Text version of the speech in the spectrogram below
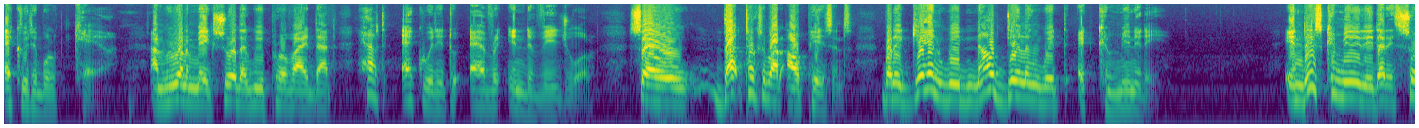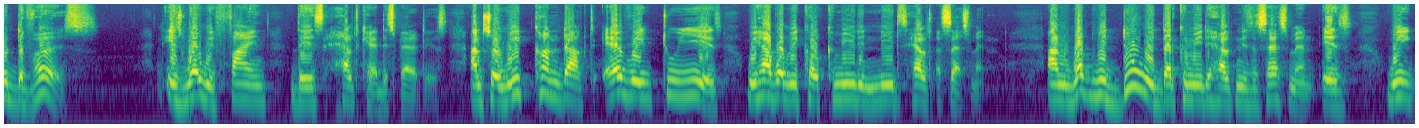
equitable care. And we want to make sure that we provide that health equity to every individual. So that talks about our patients. But again, we're now dealing with a community in this community that is so diverse is where we find these healthcare disparities. And so we conduct every two years, we have what we call community needs health assessment. And what we do with that community health needs assessment is we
